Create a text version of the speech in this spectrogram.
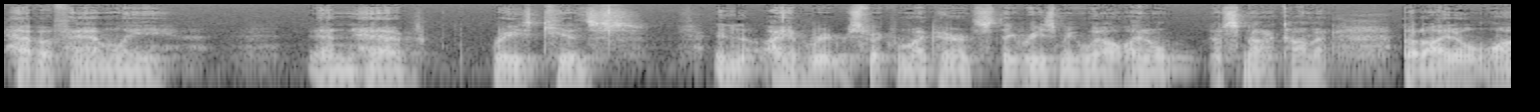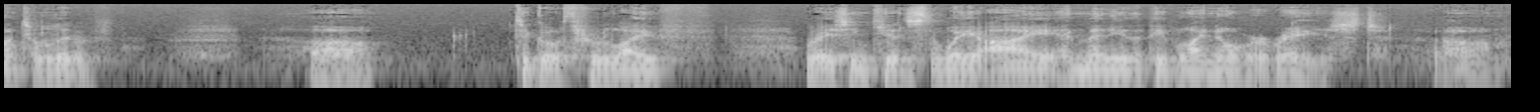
have a family and have raised kids. And I have great respect for my parents. They raised me well. I don't, that's not a comment. But I don't want to live, uh, to go through life raising kids the way I and many of the people I know were raised. Um,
